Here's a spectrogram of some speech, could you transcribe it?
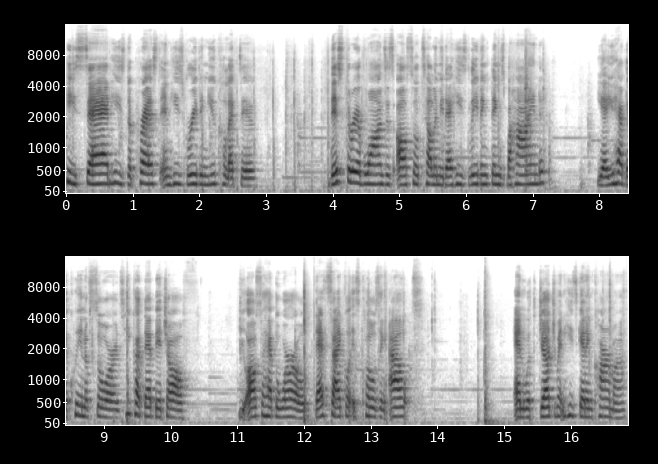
He's sad, he's depressed, and he's grieving you, collective. This Three of Wands is also telling me that he's leaving things behind yeah, you have the Queen of Swords. He cut that bitch off. You also have the World. That cycle is closing out. And with Judgment, he's getting karma.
